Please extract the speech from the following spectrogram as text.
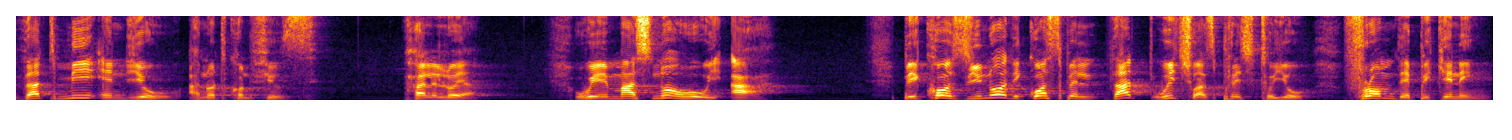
that me and you are not confused. Hallelujah. We must know who we are. Because you know the gospel, that which was preached to you from the beginning.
